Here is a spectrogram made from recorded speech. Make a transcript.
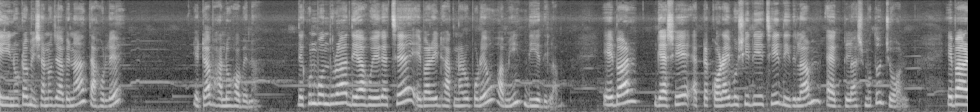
এই ইনোটা মেশানো যাবে না, তাহলে এটা ভালো হবে না। দেখুন বন্ধুরা, দেয়া হয়ে গেছে, এবার এই ঢাকনার উপরেও আমি দিয়ে দিলাম। এবার গ্যাসে একটা কড়াই বসিয়ে দিয়েছি, দিয়ে দিলাম এক গ্লাস মতো জল। এবার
